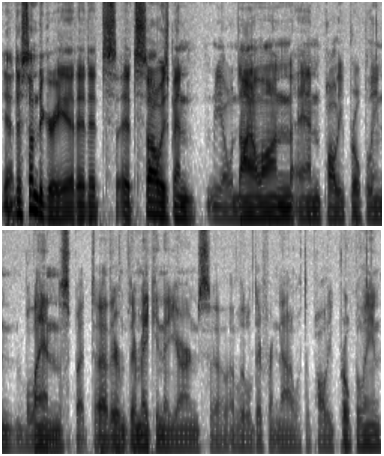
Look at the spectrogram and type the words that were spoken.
Yeah, to some degree, it, it, it's it's always been you know nylon and polypropylene blends, but uh, they're they're making the yarns uh, a little different now with the polypropylene,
